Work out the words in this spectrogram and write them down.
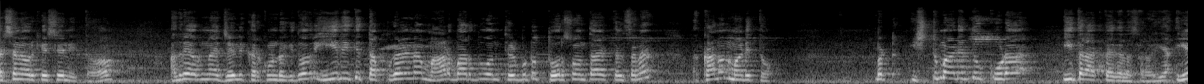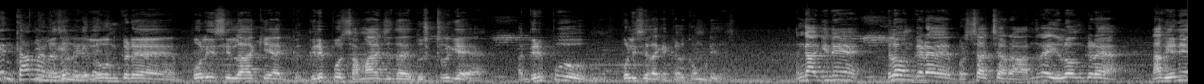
ದರ್ಶನ್ ಅವ್ರ ಕೇಸ್ ಏನಿತ್ತು ಅಂದರೆ ಅವ್ರನ್ನ ಜೈಲಿಗೆ ಕರ್ಕೊಂಡೋಗಿದ್ದು ಅಂದರೆ ಈ ರೀತಿ ತಪ್ಪುಗಳನ್ನ ಮಾಡಬಾರ್ದು ಅಂತ ಹೇಳ್ಬಿಟ್ಟು ತೋರಿಸುವಂಥ ಕೆಲಸನ ಕಾನೂನು ಮಾಡಿತ್ತು. ಬಟ್ ಇಷ್ಟು ಮಾಡಿದ್ದು ಕೂಡ ಈ ಥರ ಆಗ್ತಾ ಇದೆಯಲ್ಲ ಸರ್? ಏನು ಕಾರಣ ಒಂದು ಕಡೆ ಪೊಲೀಸ್ ಇಲಾಖೆಯ ಗ್ರಿಪ್ಪು ಸಮಾಜದ ದುಷ್ಟರಿಗೆ ಆ ಗ್ರಿಪ್ಪು ಪೊಲೀಸ್ ಇಲಾಖೆ ಕಳ್ಕೊಂಡ್ಬಿಟ್ಟಿದೆ ಸರ್. ಹಂಗಾಗಿನೇ ಎಲ್ಲೋ ಒಂದ್ ಕಡೆ ಭ್ರಷ್ಟಾಚಾರ ಅಂದರೆ ಎಲ್ಲೋ ಒಂದು ಕಡೆ ನಾವೇನೇ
